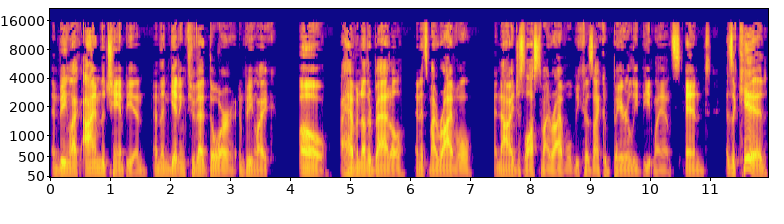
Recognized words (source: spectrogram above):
and being like, I'm the champion, and then getting through that door and being like, oh, I have another battle and it's my rival. And now I just lost to my rival because I could barely beat Lance. And as a kid,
